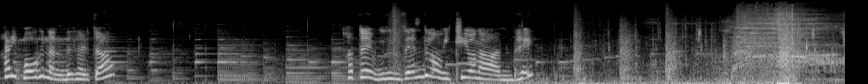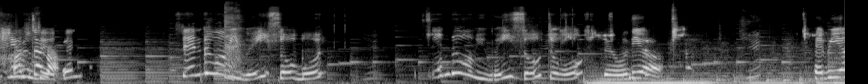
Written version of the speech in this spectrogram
하리 버그난데 살짝? 갑자기 무슨 샌드웜이 튀어나왔는데? 깜짝아. 샌- 샌드웜이 왜 있어 뭔? 샌드웜이 왜 있어 저거? 네 어디야? 예? 헤비야?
